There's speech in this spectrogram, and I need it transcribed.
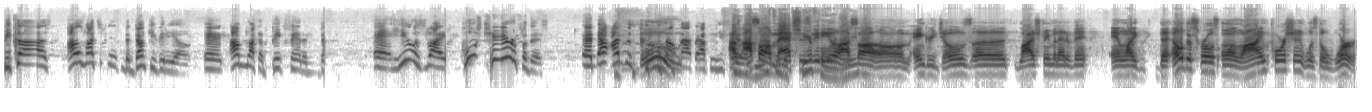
because I was watching the Dunkey video, and I'm like a big fan of. Dunkey. And he was like, "Who's cheering for this?" And that, I just Dude. laughing after he said. I. I saw nothing to Max's video. for, I G. saw um Angry Joe's uh live stream of that event, and like the Elder Scrolls Online portion was the worst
